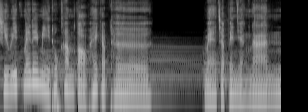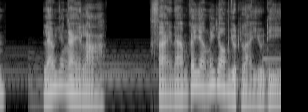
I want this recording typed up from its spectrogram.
ชีวิตไม่ได้มีทุกคำตอบให้กับเธอ แม้จะเป็นอย่างนั้น แล้วยังไงล่ะ สายน้ำก็ยังไม่ยอมหยุดไหลอยู่ดี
